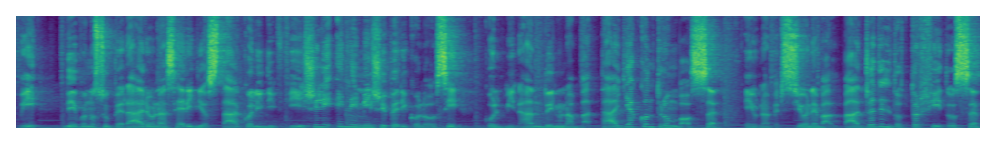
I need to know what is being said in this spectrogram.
Qui devono superare una serie di ostacoli difficili e nemici pericolosi, culminando in una battaglia contro un boss e una versione malvagia del Dr. Fetus.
